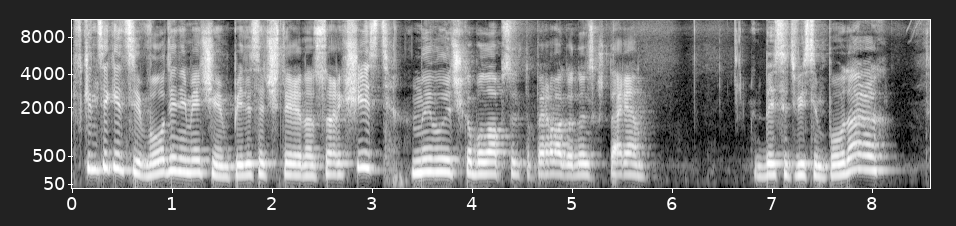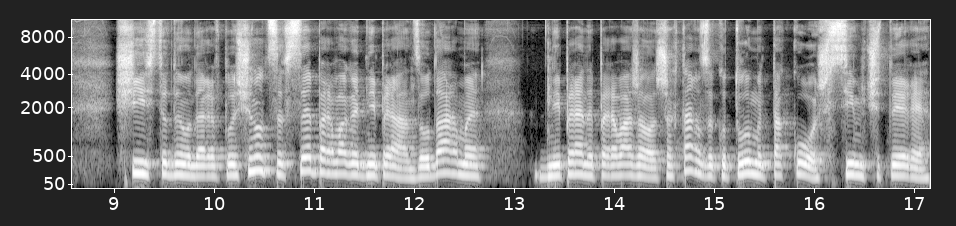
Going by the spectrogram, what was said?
В кінці кінців володіння м'ячем 54 на 46. Невеличка була абсолютно перевага Донецького Шахтаря. 10-8 по ударах. 6-1 удари в площину. Це все перевага Дніпрян. За ударами Дніпряни переважали Шахтар, за кутовими також 7-4.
